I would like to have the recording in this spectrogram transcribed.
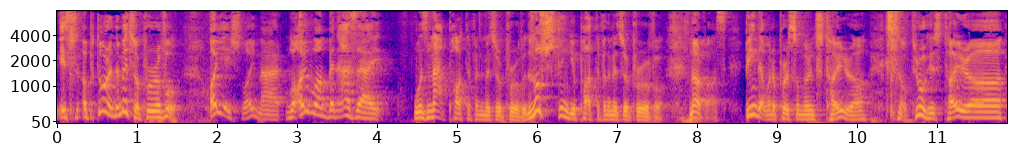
is a ptur in the mitzvah puravu. Oye shloimar lo'olam ben azai was not potter from the mitzvah approval. There's no such thing you're potter from the mitzvah approval. Nervous. Being that when a person learns Torah, so through his Torah,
